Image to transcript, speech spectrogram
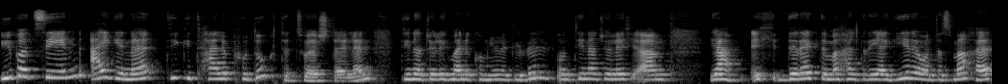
über zehn eigene digitale Produkte zu erstellen, die natürlich meine Community will und die natürlich, ähm, ja, ich direkt immer halt reagiere und das mache.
